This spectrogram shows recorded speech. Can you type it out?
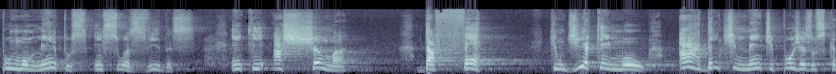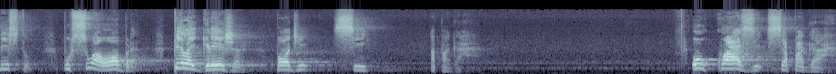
por momentos em suas vidas em que a chama da fé que um dia queimou ardentemente por Jesus Cristo, por sua obra, pela igreja, pode se apagar ou quase se apagar.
